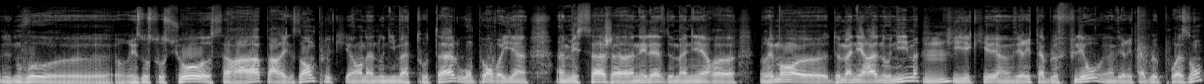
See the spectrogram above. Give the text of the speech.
de nouveaux réseaux sociaux, Sarah par exemple, qui est en anonymat total, où on peut envoyer un, un message à un élève de manière vraiment de manière anonyme, mhm. qui, qui, est un véritable fléau, un véritable poison.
